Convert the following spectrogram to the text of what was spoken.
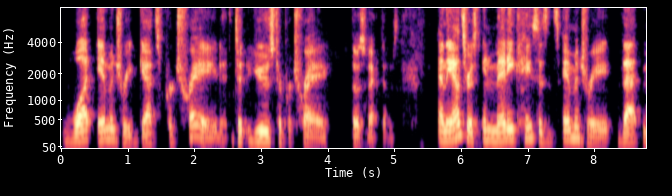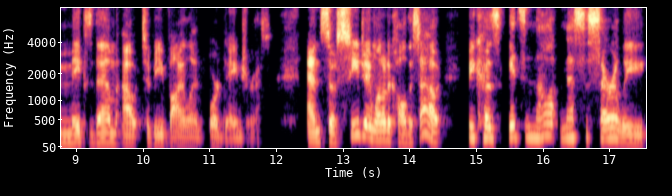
what imagery gets portrayed to use to portray those victims? And the answer is in many cases, it's imagery that makes them out to be violent or dangerous. And so CJ wanted to call this out because it's not necessarily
